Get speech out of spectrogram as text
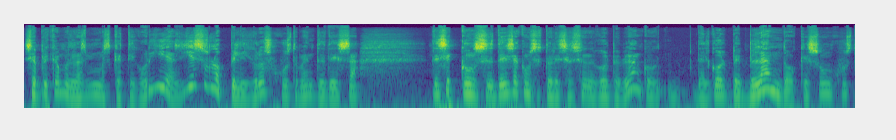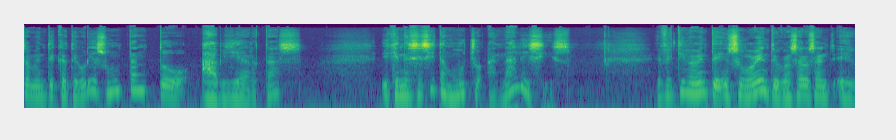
si aplicamos las mismas categorías. Y eso es lo peligroso justamente de esa, de, esa conceptualización del golpe blanco, del golpe blando, que son justamente categorías un tanto abiertas y que necesitan mucho análisis. Efectivamente, en su momento, Gonzalo Sánchez, eh,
